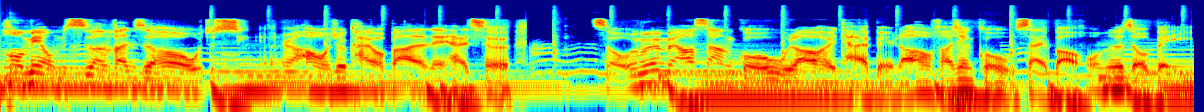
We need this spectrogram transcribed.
后面我们吃完饭之后我就醒了，然后我就开我爸的那台车走，我们原本要上国五，然后回台北，然后发现国五塞爆，我们就走北一。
